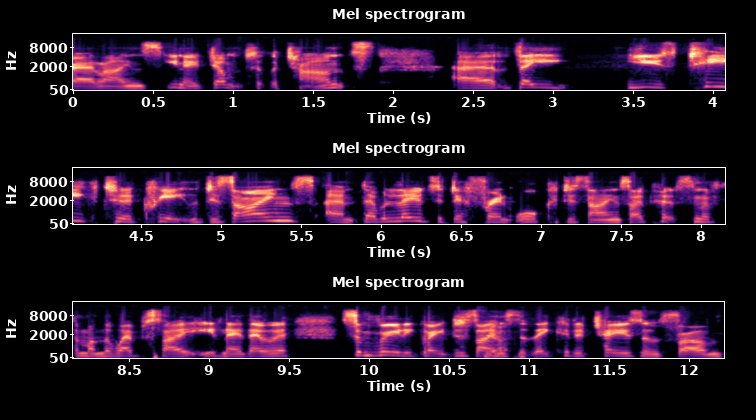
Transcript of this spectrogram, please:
Airlines, you know, jumped at the chance. Uh, they used Teague to create the designs. Um, there were loads of different Orca designs. I put some of them on the website. You know, there were some really great designs yeah. that they could have chosen from.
